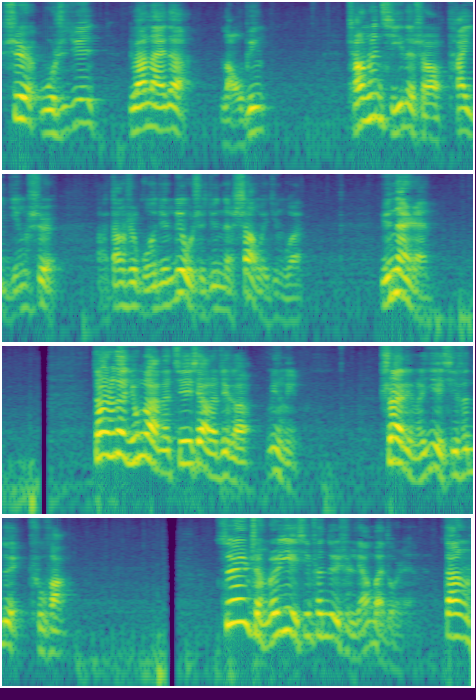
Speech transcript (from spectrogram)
是五十军原来的老兵，长春起义的时候他已经是啊当时国军六十军的上尉军官，云南人。当时他勇敢地接下了这个命令。率领着夜袭分队出发。虽然整个夜袭分队是两百多人，但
